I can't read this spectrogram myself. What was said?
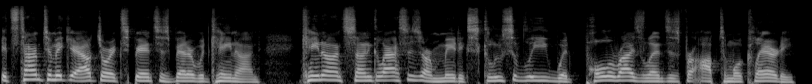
It's time to make your outdoor experiences better with Kaenon. Kaenon sunglasses are made exclusively with polarized lenses for optimal clarity.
